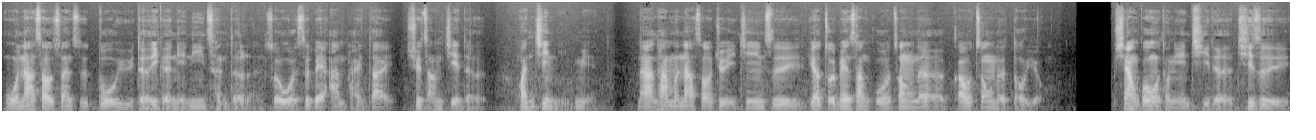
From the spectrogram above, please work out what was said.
我那时候算是多余的一个年龄层的人，所以我是被安排在学长姐的环境里面。那他们那时候就已经是要准备上国中的、高中的都有，像我跟我同年级的，其实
